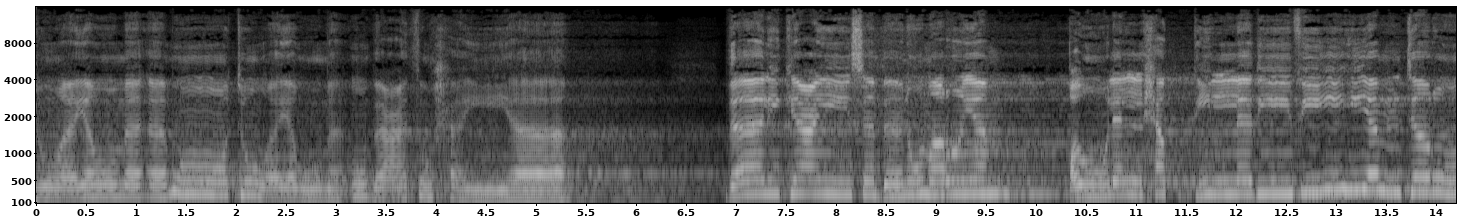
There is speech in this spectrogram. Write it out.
ويوم أموت ويوم أبعث حيا. ذلك عيسى بن مريم قول الحق الذي فيه يمترون.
